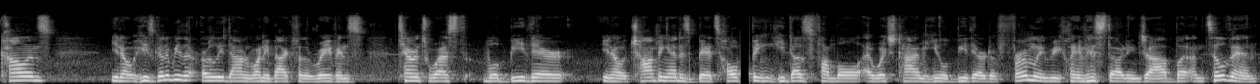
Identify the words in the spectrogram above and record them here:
Collins, you know, he's going to be the early down running back for the Ravens. Terrance West will be there you know, chomping at his bits, hoping he does fumble, at which time he will be there to firmly reclaim his starting job. But until then,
